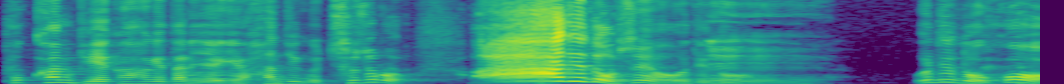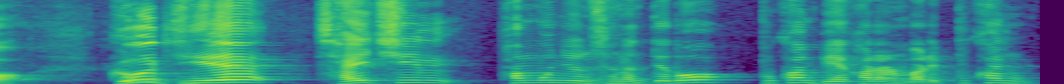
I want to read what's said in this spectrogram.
북한 비핵화 하겠다는 얘기 한 적이 스스로 어디도 없어요. 어디도. 예. 예. 어디도 없고 그 뒤에 4.27 판문점 선언 때도 북한 비핵화라는 말이 북한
